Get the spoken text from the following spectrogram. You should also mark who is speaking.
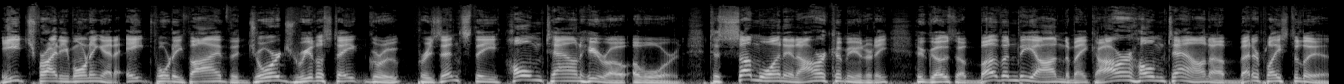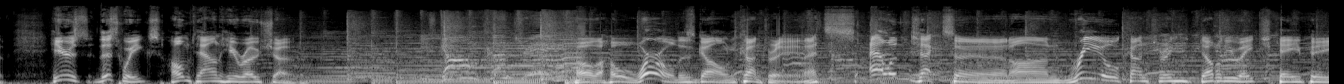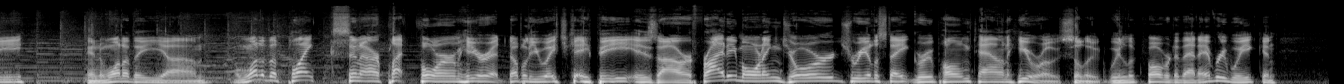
Speaker 1: Each Friday morning at 8:45, the George Real Estate Group presents the Hometown Hero Award to someone in our community who goes above and beyond to make our hometown a better place to live. Here's this week's Hometown Hero show. Oh, the whole world is gone country. That's Alan Jackson on Real Country WHKP. And one of the um, one of the planks in our platform here at WHKP is our Friday morning George Real Estate Group Hometown Heroes Salute. We look forward to that every week, and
